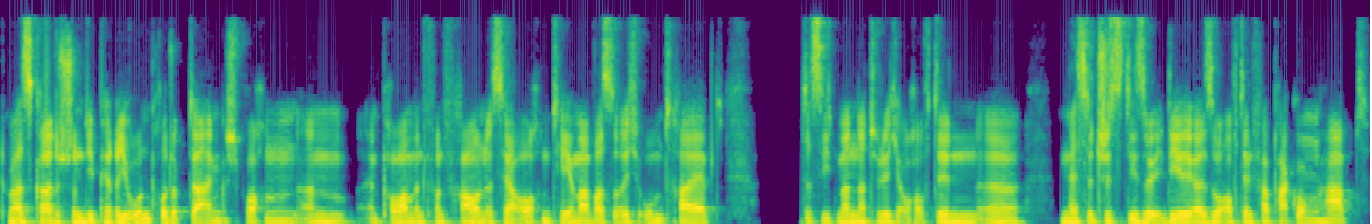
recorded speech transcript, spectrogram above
Du hast gerade schon die Periodenprodukte angesprochen. Ähm, Empowerment von Frauen ist ja auch ein Thema, was euch umtreibt. Das sieht man natürlich auch auf den äh, Messages, die, so, die ihr so auf den Verpackungen habt.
